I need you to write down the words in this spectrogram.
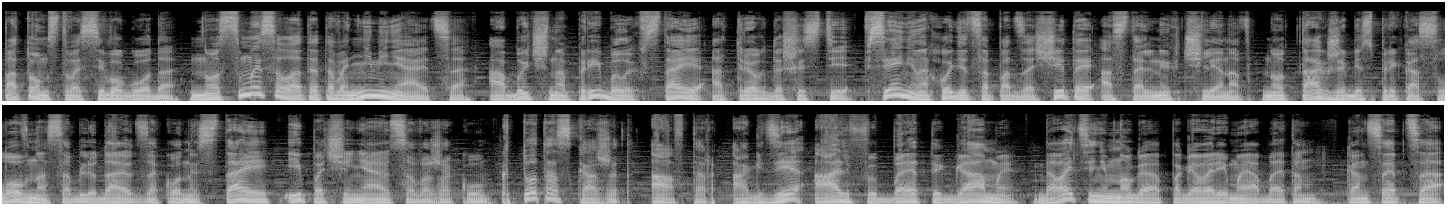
потомство сего года. Но смысл от этого не меняется. Обычно прибылых в стае от 3 до 6. Все они находятся под защитой остальных членов, но также беспрекословно соблюдают законы стаи и подчиняются вожаку. Кто-то скажет, автор, а где альфы, беты, гаммы? Давайте немного поговорим и об этом. Концепция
